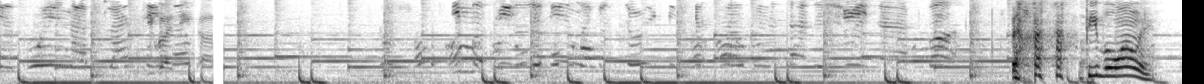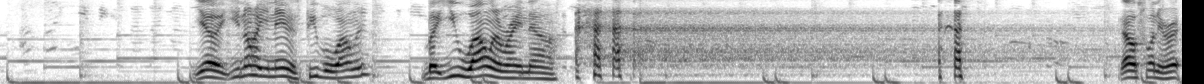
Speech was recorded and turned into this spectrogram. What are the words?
ass boy in that plastic cup? He must be looking like a thirsty himself on the side of the street at a bar. People walling. I like you because I like my Yo, you know how your name is People Wildin'? But you wildin' right now. that was funny, right?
